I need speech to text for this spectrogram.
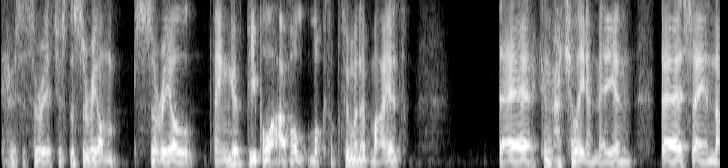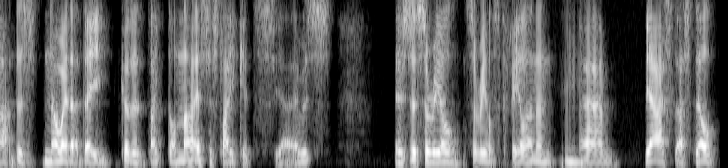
it was a surreal. It's just a surreal, surreal thing of people that I've looked up to and admired. They're congratulating me, and they're saying that there's no way that they could have like done that. It's just like it's yeah, it was it was a surreal, surreal feeling, and mm. um, yeah, I, I still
